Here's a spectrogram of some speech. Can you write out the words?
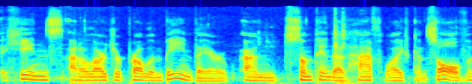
hints at a larger problem being there and something that Half-Life can solve,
